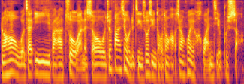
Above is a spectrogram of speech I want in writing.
然后我再一一把它做完的时候，我就发现我的紧缩型头痛好像会缓解不少。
